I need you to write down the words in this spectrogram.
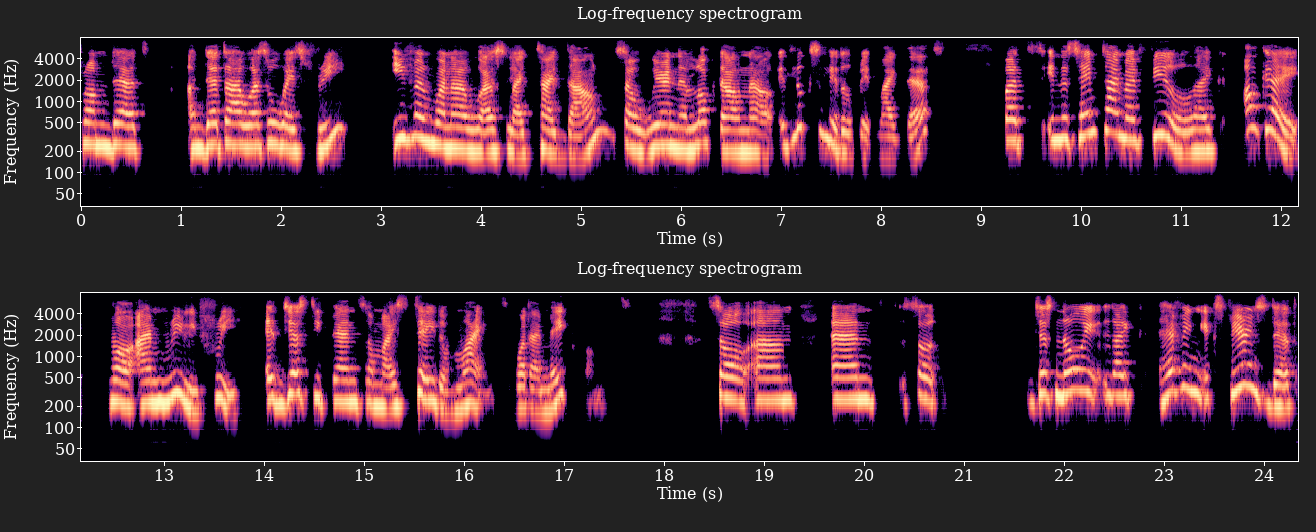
from that and that I was always free even when I was like tied down. So we're in a lockdown now. It looks a little bit like that. But in the same time, I feel like, okay, well, I'm really free. It just depends on my state of mind, what I make from it. So, um, and so just knowing, like having experienced that,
